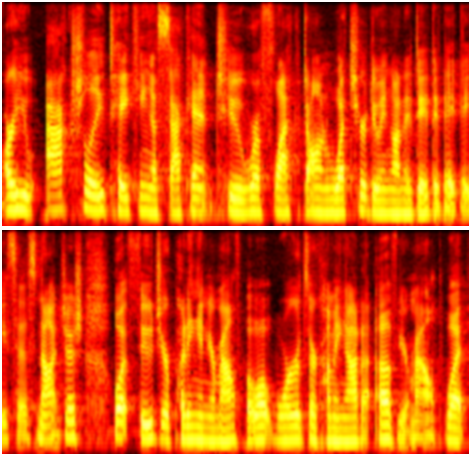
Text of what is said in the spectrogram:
Are you actually taking a second to reflect on what you're doing on a day to day basis? Not just what food you're putting in your mouth, but what words are coming out of your mouth, what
